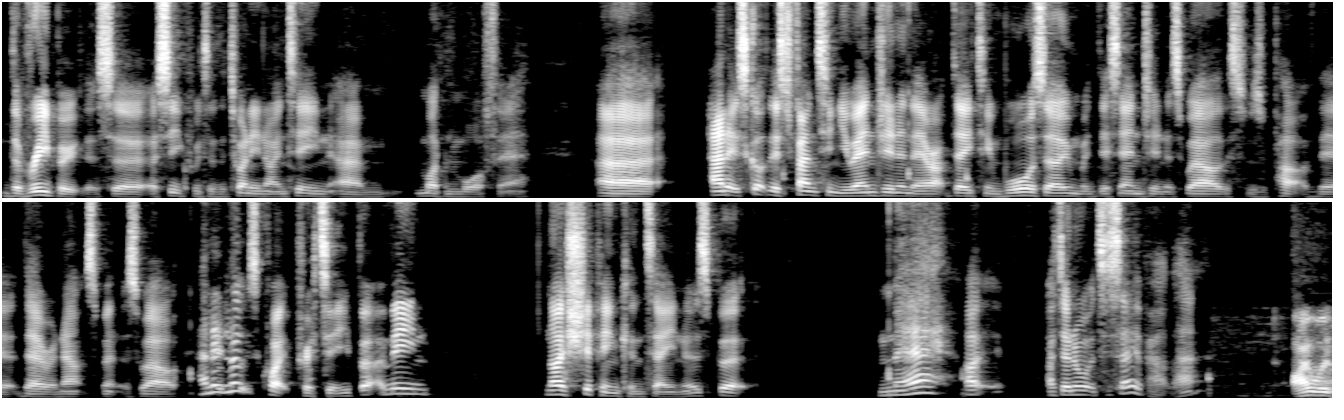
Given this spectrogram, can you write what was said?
the reboot that's a, a, sequel to the 2019 um, Modern Warfare. Uh, and it's got this fancy new engine, and they're updating Warzone with this engine as well. This was a part of their their announcement as well, and it looks quite pretty. But I mean, nice shipping containers, but meh. I I don't know what to say about that. I was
